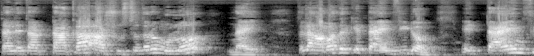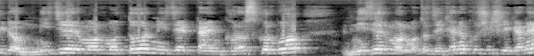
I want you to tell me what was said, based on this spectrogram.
তাহলে তার টাকা আর সুস্থতারও মূল্য নাই। তাহলে আমাদেরকে টাইম ফ্রিডম এই টাইম ফ্রিডম নিজের মন মতো নিজের টাইম খরচ করব, নিজের মন মতো যেখানে খুশি সেখানে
